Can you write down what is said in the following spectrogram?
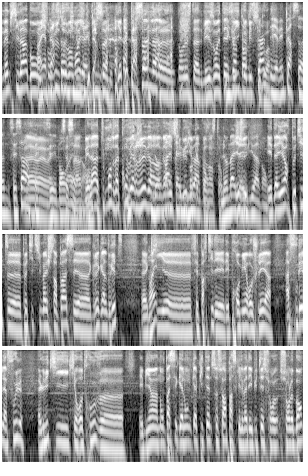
même si là, bon, Ah, ils sont juste devant moi, il n'y a plus personne. Il n'y a plus personne là dans le stade, mais ils ont été accueillis comme il se doit. il n'y avait personne, c'est ça en fait. ouais, C'est ouais, bon, ouais, ça. Mais là, tout le monde va converger vers, vers les tribunes dans quelques instants. L'hommage a eu lieu avant. et d'ailleurs, petite, petite image sympa, c'est euh, Greg Aldrit euh, Ouais. qui euh, fait partie des, des premiers Rochelais à, à fouler la foule. Lui qui, retrouve, euh, eh bien, non pas ses galons de capitaine ce soir parce qu'il va débuter sur, le banc,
